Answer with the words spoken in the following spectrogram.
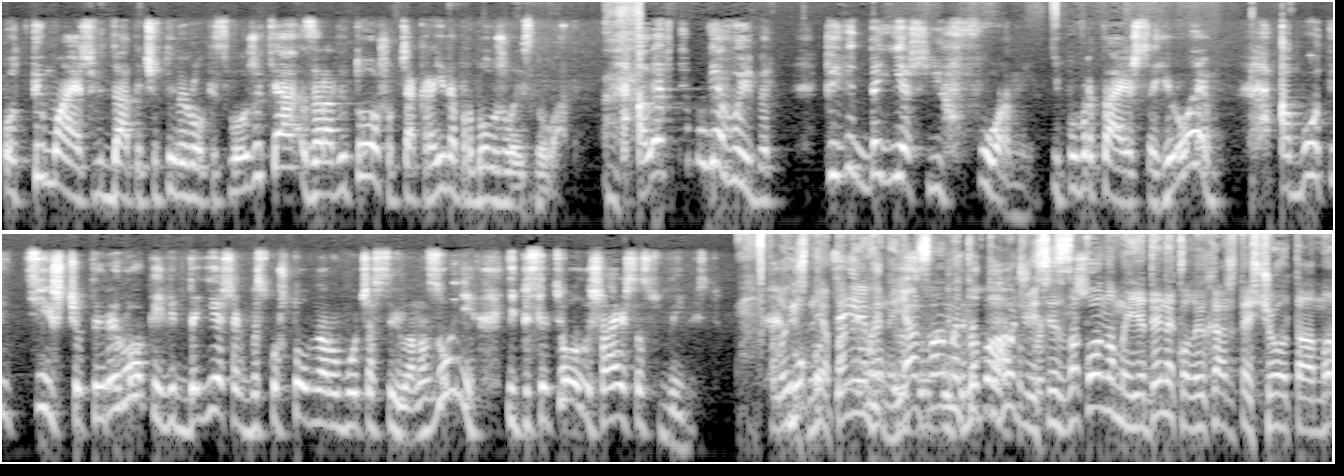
От ти маєш віддати 4 роки свого життя заради того, щоб ця країна продовжила існувати. Але в тебе є вибір. Ти віддаєш їх в формі і повертаєшся героєм, або ти ці ж 4 роки віддаєш як безкоштовна робоча сила на зоні, і після цього лишаєшся судимістю. Логічно. Ну, Ні, пане Євгене, я з вами тут погоджуюся простіше. законами. Єдине, коли ви кажете, що там, е,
